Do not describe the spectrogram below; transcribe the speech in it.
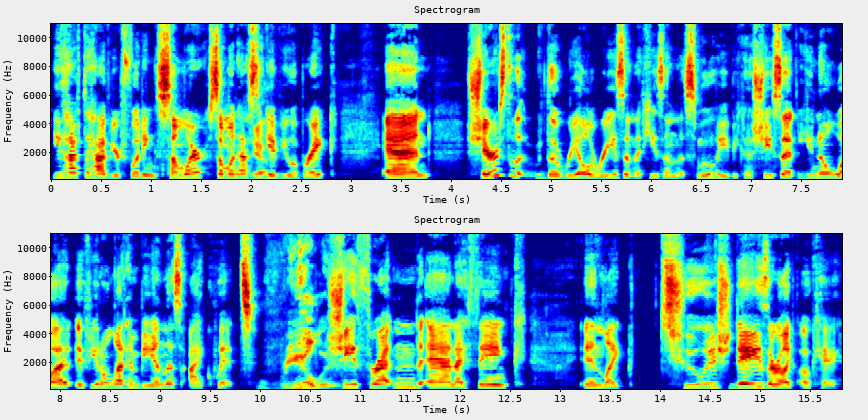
you have to have your footing somewhere someone has Yeah. to give you a break and Cher's the the real reason that he's in this movie because she said you know what if you don't let him be in this i quit Really? she threatened and i think in like two-ish days they were like okay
